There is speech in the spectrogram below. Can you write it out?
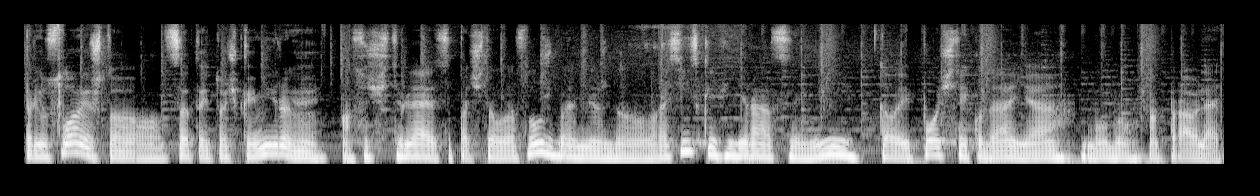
При условии, что с этой точкой мира осуществляется почтовая служба между Российской Федерацией и той почтой, куда я буду отправлять.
